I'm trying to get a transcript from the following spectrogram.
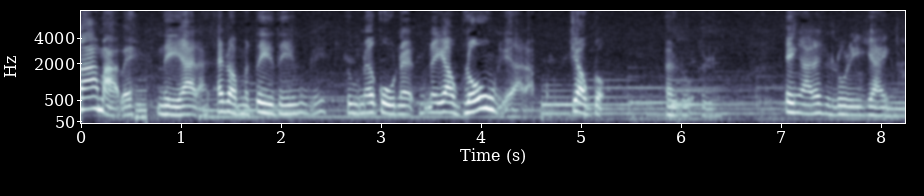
နာမှာပဲနေရတာအဲ့တော့မသေးသေးဘူးလေသူနဲ့ကိုနဲ့နှစ်ယောက်လုံးနေရတာပေါ့ကြောက်တော့အဲ့လိုအဲ့လိုအိမ်ကလည်းဒီလိုတွေရိုက်တာ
